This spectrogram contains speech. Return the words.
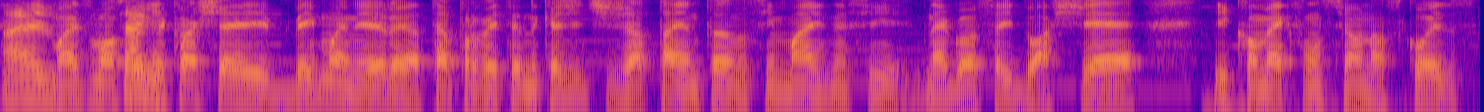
Aí, Mas uma segue. coisa que eu achei bem maneira, até aproveitando que a gente já tá entrando assim mais nesse negócio aí do axé e como é que funcionam as coisas,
